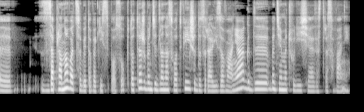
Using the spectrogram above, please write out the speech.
y, zaplanować sobie to w jakiś sposób, to też będzie dla nas łatwiejsze do zrealizowania, gdy będziemy czuli się zestresowani.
